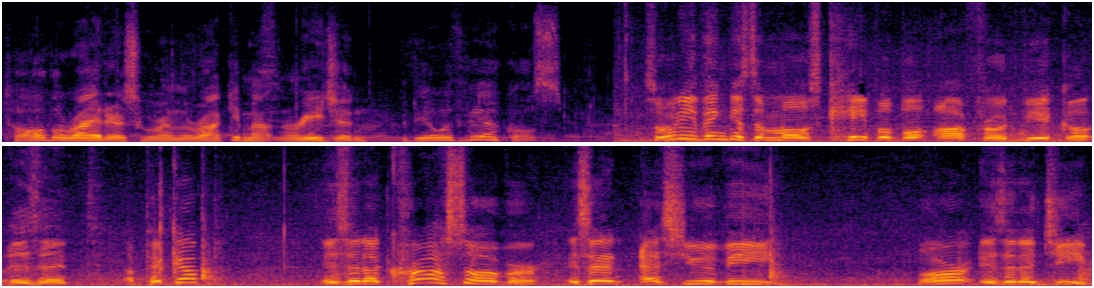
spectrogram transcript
to all the riders who are in the Rocky Mountain region who deal with vehicles. So what do you think is the most capable off-road vehicle? Is it a pickup? Is it a crossover? Is it an SUV? Or is it a Jeep?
